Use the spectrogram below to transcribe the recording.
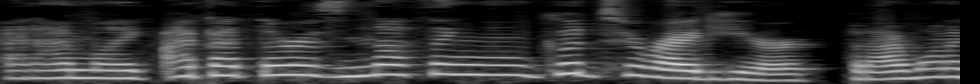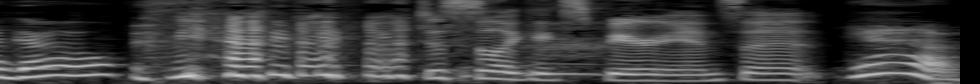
And I'm like, I bet there is nothing good to ride here, but I want to go. yeah. Just to like experience it. Yeah.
